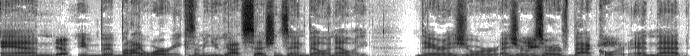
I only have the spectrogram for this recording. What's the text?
And Yeah. but, but I worry because I mean you've got Sessions and Belinelli there as your as your reserve backcourt, and that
